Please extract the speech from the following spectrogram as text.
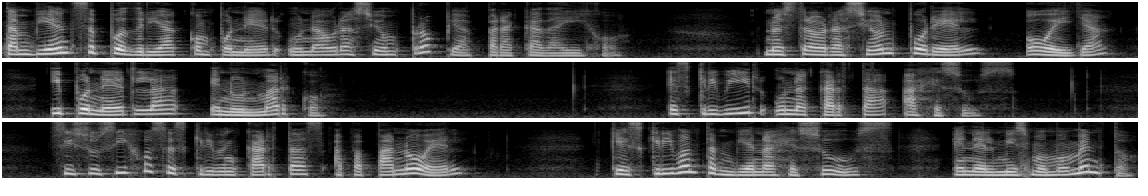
También se podría componer una oración propia para cada hijo, nuestra oración por él o ella y ponerla en un marco. Escribir una carta a Jesús. Si sus hijos escriben cartas a Papá Noel, que escriban también a Jesús en el mismo momento.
